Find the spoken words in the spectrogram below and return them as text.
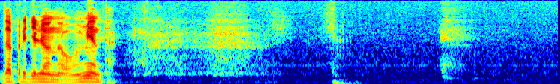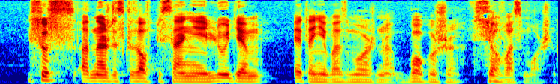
до определенного момента. Иисус однажды сказал в Писании, людям это невозможно, Богу же все возможно.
